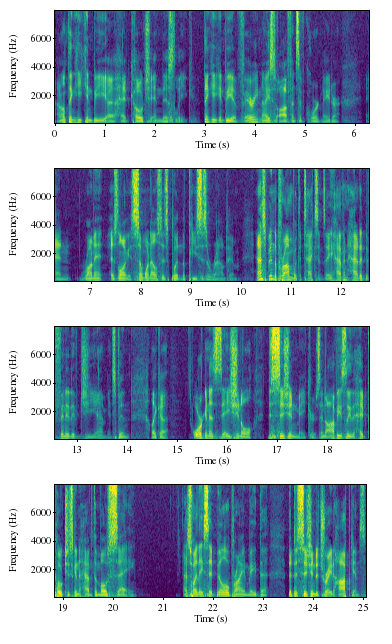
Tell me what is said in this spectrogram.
I don't think he can be a head coach in this league. I think he can be a very nice offensive coordinator and run it as long as someone else is putting the pieces around him. And that's been the problem with the Texans. They haven't had a definitive GM. It's been like a organizational decision makers. And obviously the head coach is going to have the most say. That's why they said Bill O'Brien made the, the decision to trade Hopkins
